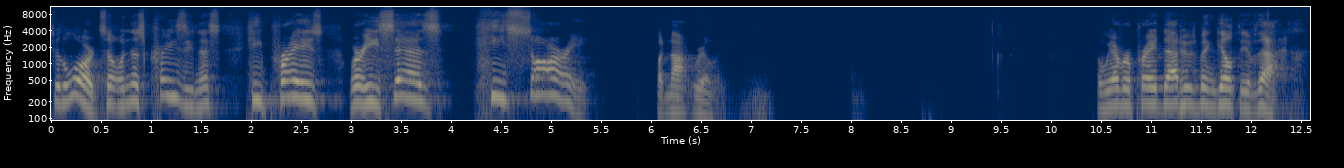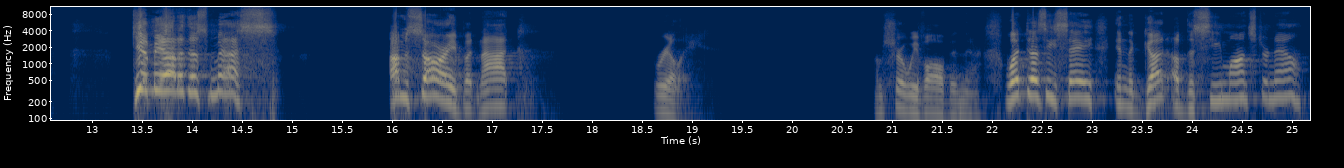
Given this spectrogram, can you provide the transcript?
to the Lord. So, in this craziness, he prays where he says he's sorry, but not really. Have we ever prayed that? Who's been guilty of that? Get me out of this mess. I'm sorry, but not really. I'm sure we've all been there. What does he say in the gut of the sea monster now?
